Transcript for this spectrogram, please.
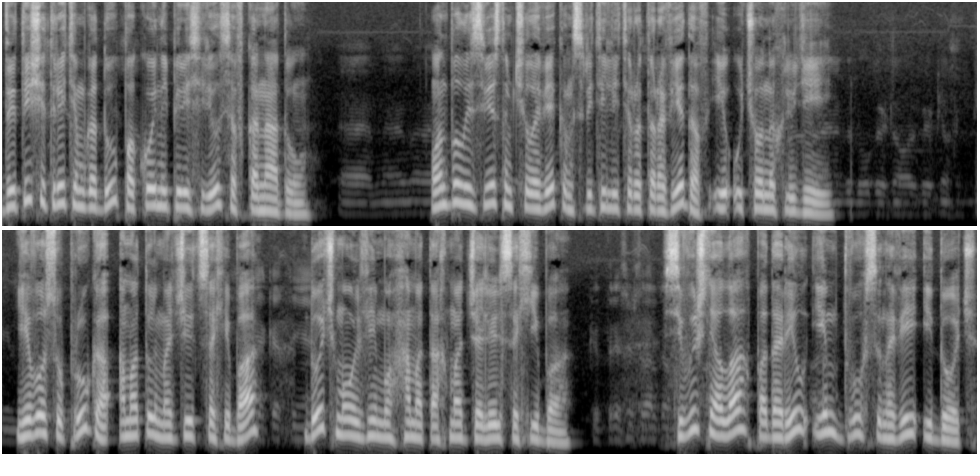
2003 году покойный переселился в Канаду. Он был известным человеком среди литературоведов и ученых людей. Его супруга Аматуль Маджид Сахиба, дочь Маульви Мухаммад Ахмад Джалиль Сахиба. Всевышний Аллах подарил им двух сыновей и дочь.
